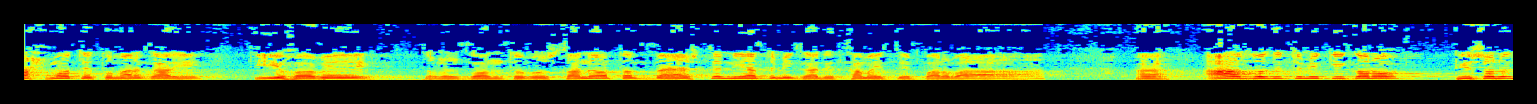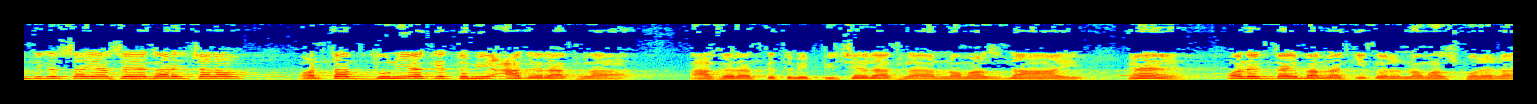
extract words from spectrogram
রহমতে তোমার গাড়ি কি হবে? তোমার গন্তব্যস্থানে অর্থাৎ বেহেস্তে নিয়ে তুমি গাড়ি থামাইতে পারবা। হ্যাঁ আর যদি তুমি কি করো, পিছনের দিকে চাইয়া চাইয়া গাড়ি চালাও, অর্থাৎ দুনিয়াকে তুমি আগে রাখলা, আখেরাতকে তুমি পিছিয়ে রাখলা, নমাজ নাই হ্যাঁ অনেক ড্রাইভাররা কি করে, নমাজ পড়ে না,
